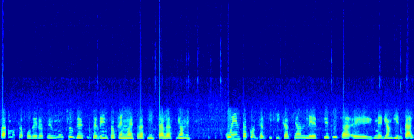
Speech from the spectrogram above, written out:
vamos a poder hacer muchos de esos eventos en nuestras instalaciones. Cuenta con certificación LED, que eso es eh, medioambiental,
